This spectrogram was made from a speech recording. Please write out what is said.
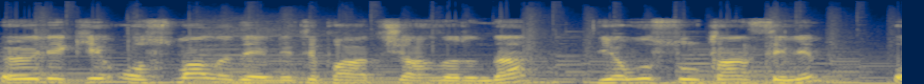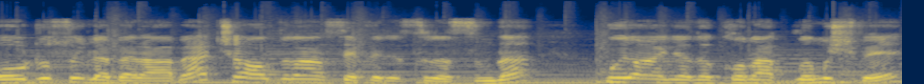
Öyle ki Osmanlı Devleti padişahlarından Yavuz Sultan Selim ordusuyla beraber Çaldıran Seferi sırasında bu yaylada konaklamış ve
